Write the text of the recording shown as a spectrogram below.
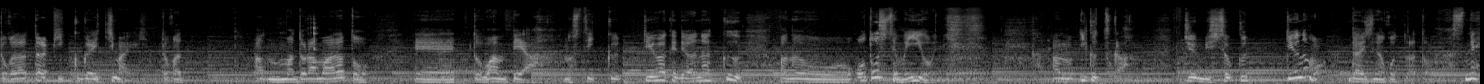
とかだったらピックが1枚とかあの、まあ、ドラマーだと,、えーっとワンペアのスティックっていうわけではなくあの落としてもいいように あのいくつか準備しとくってっていうのも大事なことだと思いますね。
